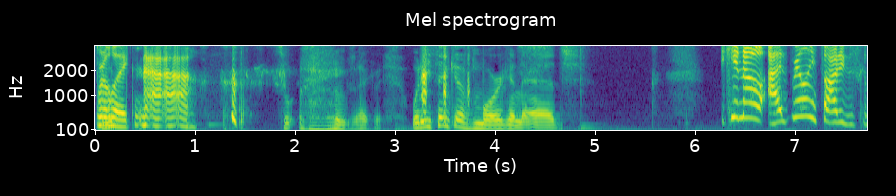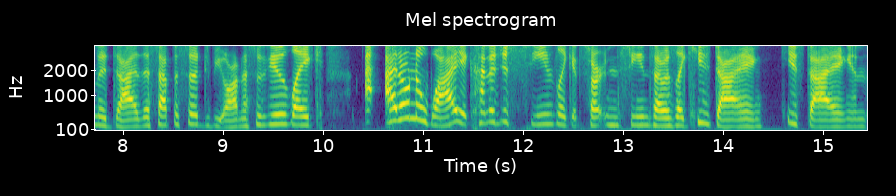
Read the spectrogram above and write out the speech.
We're So- like, nah. so- exactly. What do you think of Morgan Edge? You know, I really thought he was going to die this episode, to be honest with you. Like, I, I don't know why. It kind of just seems like at certain scenes, I was like, he's dying. He's dying. And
